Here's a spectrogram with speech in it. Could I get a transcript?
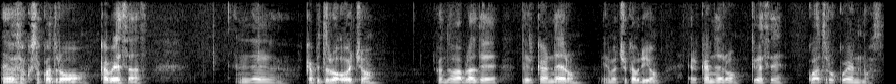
Eh, son, cuatro cabezas. En el capítulo 8, cuando habla de, del carnero el macho cabrío, el carnero crece cuatro cuernos.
